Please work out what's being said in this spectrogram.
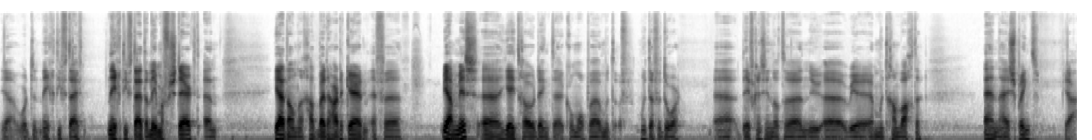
ja, wordt de negativiteit, negativiteit alleen maar versterkt. En ja, dan gaat bij de harde kern even ja, mis. Jetro denkt, kom op, moet, moet even door. het heeft geen zin dat we nu weer moeten gaan wachten. En hij springt ja,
